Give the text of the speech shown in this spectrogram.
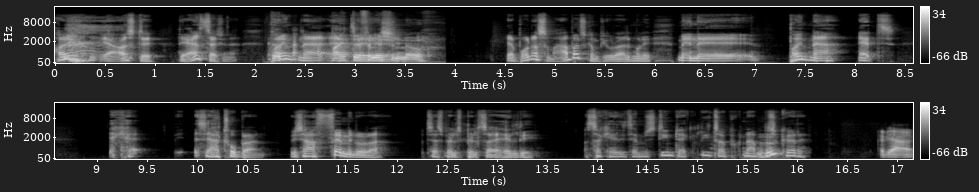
Pointen, ja, også det. Det er en stationær. Pointen er, at... By definition, no jeg bruger det som arbejdscomputer og alt muligt. Men øh, pointen er, at jeg, kan, altså jeg har to børn. Hvis jeg har fem minutter til at spille spil, så er jeg heldig. Og så kan jeg lige tage min Steam Deck, lige trykke på knappen, mm-hmm. og så kører det. Jeg,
